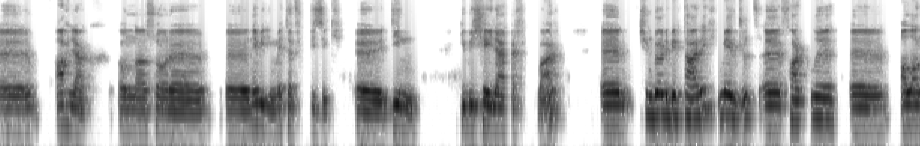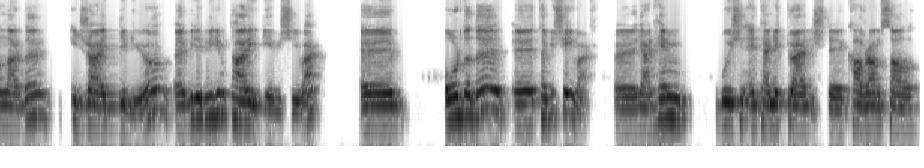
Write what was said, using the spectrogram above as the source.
e, ahlak, ondan sonra e, ne bileyim metafizik, e, din gibi şeyler var. E, şimdi böyle bir tarih mevcut. E, farklı e, alanlarda icra ediliyor. E, bir de bilim tarihi diye bir şey var. E, orada da e, tabii şey var. E, yani hem bu işin entelektüel işte kavramsal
